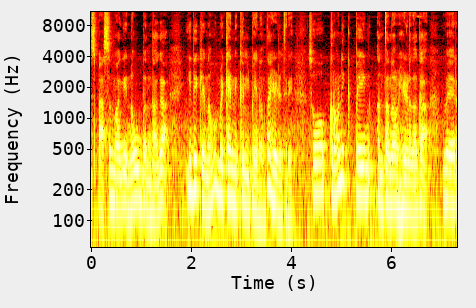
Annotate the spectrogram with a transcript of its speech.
ಸ್ಪ್ಯಾಸಮ್ ಆಗಿ ನೋವು ಬಂದಾಗ ಇದಕ್ಕೆ ನಾವು ಮೆಕ್ಯಾನಿಕಲ್ ಪೇಯ್ನ್ ಅಂತ ಹೇಳ್ತೀರಿ. ಸೊ, ಕ್ರಾನಿಕ್ ಪೇಯ್ನ್ ಅಂತ ನಾವು ಹೇಳಿದಾಗ, ವೇರ್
